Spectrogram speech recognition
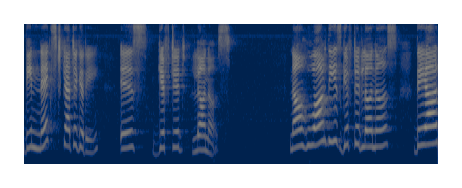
The next category is gifted learners. Now, who are these gifted learners? They are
